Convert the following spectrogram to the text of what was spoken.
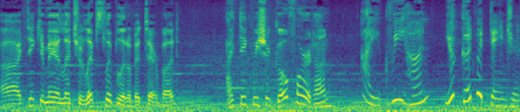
Uh, I think you may have let your lips slip a little bit there, bud. I think we should go for it, hon. I agree, hun. You're good with danger,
